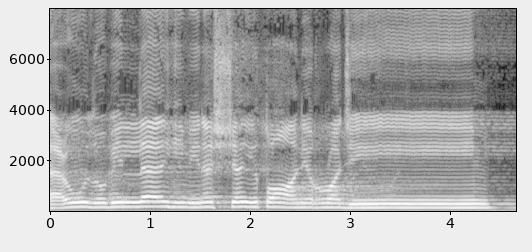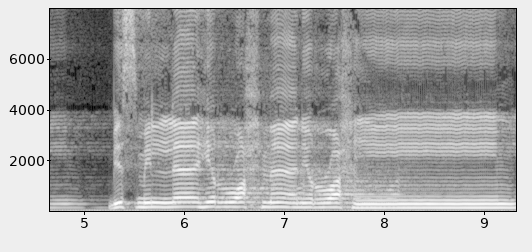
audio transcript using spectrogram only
أعوذ بالله من الشيطان الرجيم. بسم الله الرحمن الرحيم.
